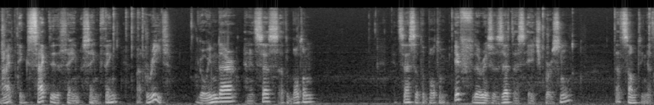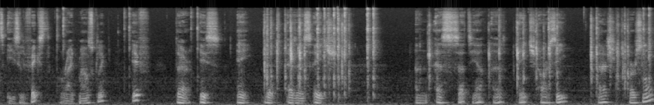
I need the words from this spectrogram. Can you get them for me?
right? Exactly the same same thing, but read. Go in there, and it says at the bottom. It says at the bottom if there is a ZSH personal, that's something that's easily fixed. Right mouse click. If there is a dot .ssh and sz, yeah, hrc dash personal.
